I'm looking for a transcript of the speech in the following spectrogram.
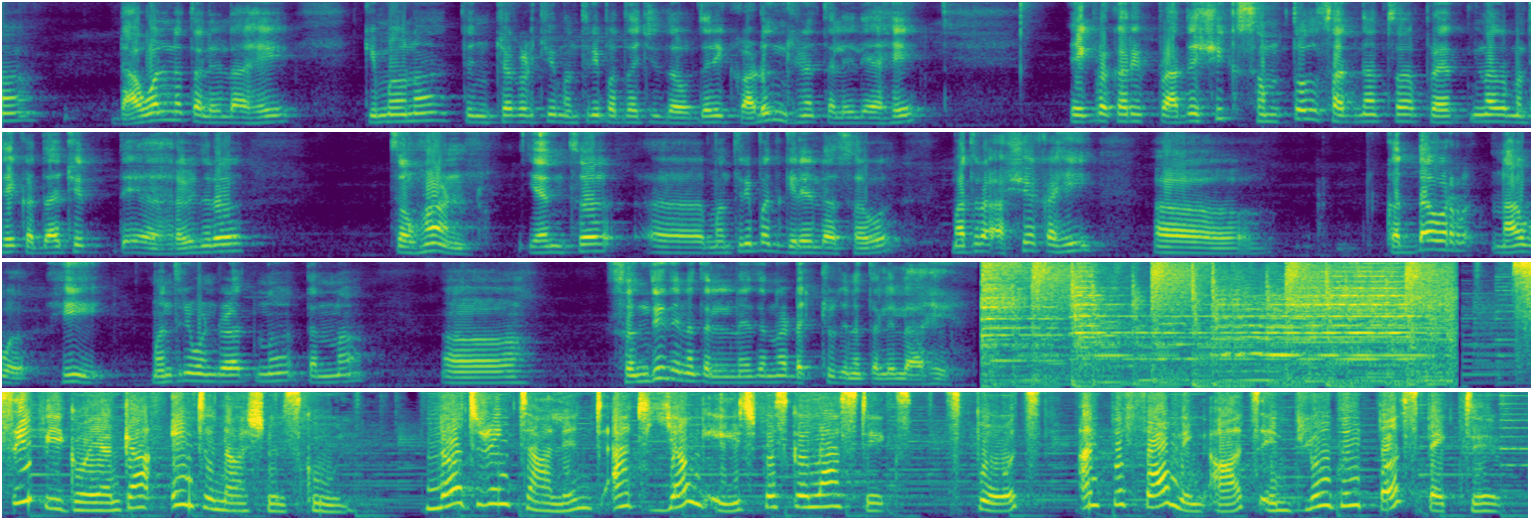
डावलण्यात आलेलं आहे किंबहुना त्यांच्याकडची मंत्रिपदाची जबाबदारी काढून घेण्यात आलेली आहे. एक प्रकारे प्रादेशिक समतोल साधण्याचा प्रयत्नामध्ये कदाचित ते रवींद्र चव्हाण यांचं मंत्रिपद गेलेलं असावं. मात्र असे काही कद्दावर नावं ही मंत्रिमंडळातनं त्यांना संधी देण्यात आलेली नाही त्यांना डच्चू देण्यात आलेला आहे. C P Goenka international school nurturing talent at young age for scholastics sports and performing arts in global perspective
